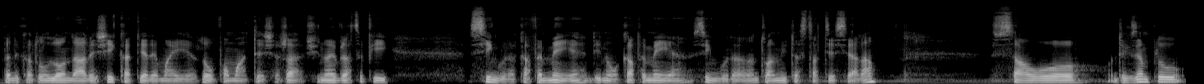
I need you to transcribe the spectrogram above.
pentru că Londra are și cartiere mai rău famate și așa, și noi vrea să fii singură, ca femeie, din nou, ca femeie singură într-o anumită stație seara, sau, de exemplu,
